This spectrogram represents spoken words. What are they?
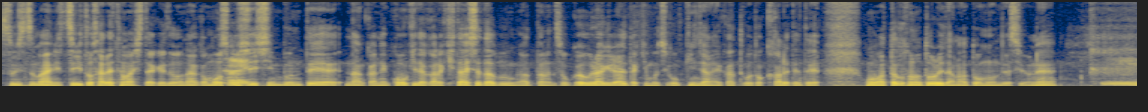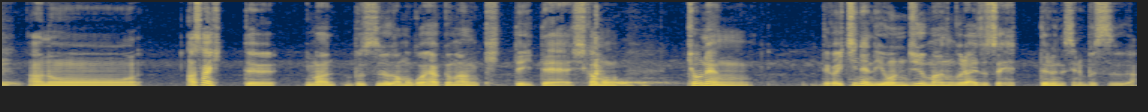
数日前にツイートされてましたけど、なんかもう少はいし新聞って、なんかね、後期だから期待してた部分があったので、そこが裏切られた気持ちが大きいんじゃないかってことを書かれてて、もう全くその通りだなと思うんですよね。うん。あのー朝日って今部数がもう500万切っていて、しかも去年、てか1年で40万ぐらいずつ減ってるんですよね、部数が。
